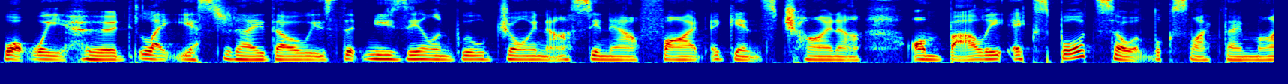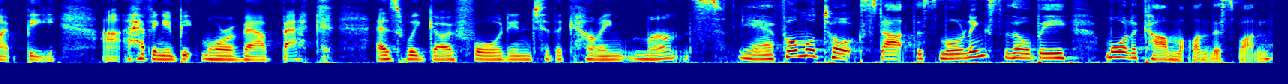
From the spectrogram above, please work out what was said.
what we heard late yesterday, though, is that New Zealand will join us in our fight against China on barley exports. So it looks like they might be uh, having a bit more of our back as we go forward into the coming months. Yeah, formal talks start this morning, so there'll be more to come on this one.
